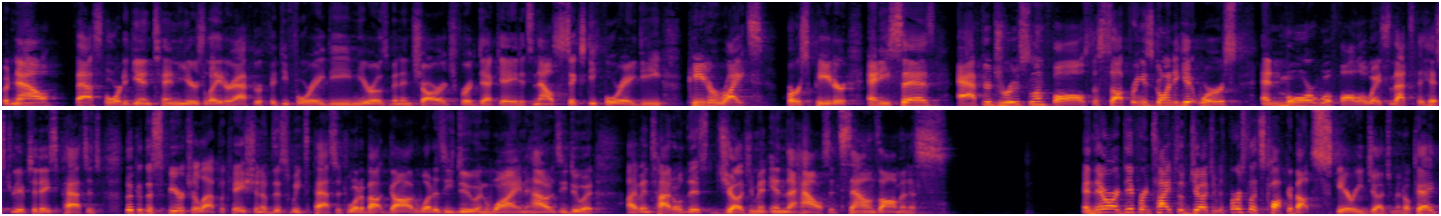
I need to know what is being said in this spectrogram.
But now, fast forward again 10 years later, after 54 AD, Nero's been in charge for a decade. It's now 64 AD. Peter writes First Peter, and he says, after Jerusalem falls, the suffering is going to get worse and more will fall away. So that's the history of today's passage. Look at the spiritual application of this week's passage. What about God? What does he do and why and how does he do it? I've entitled this Judgment in the House. It sounds ominous. And there are different types of judgment. First, let's talk about scary judgment, okay?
